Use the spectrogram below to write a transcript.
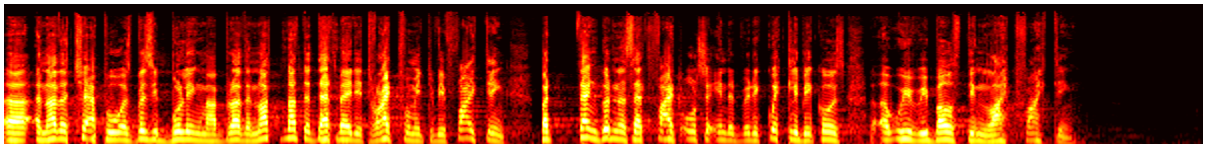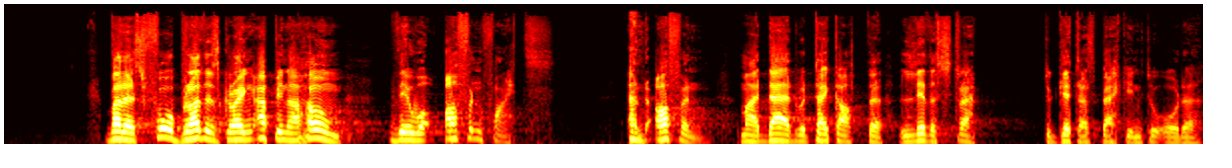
uh, another chap who was busy bullying my brother. Not, not that that made it right for me to be fighting, but thank goodness that fight also ended very quickly because uh, we, we both didn't like fighting. But as four brothers growing up in a home, there were often fights. And often my dad would take out the leather strap to get us back into order.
